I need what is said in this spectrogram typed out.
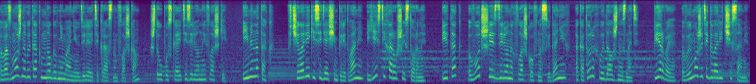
Возможно, вы так много внимания уделяете красным флажкам, что упускаете зеленые флажки. Именно так. В человеке, сидящем перед вами, есть и хорошие стороны. Итак, вот шесть зеленых флажков на свиданиях, о которых вы должны знать. Первое. Вы можете говорить часами,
